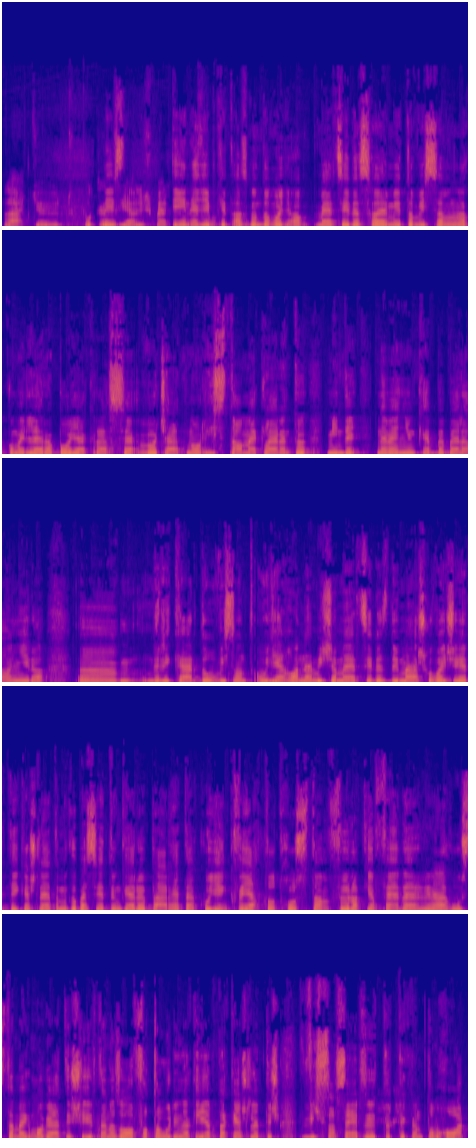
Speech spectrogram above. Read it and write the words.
látja őt potenciális Nézd. Én egyébként azt gondolom, hogy a Mercedes, ha Hamilton visszavonul, akkor majd lerabolják rá, vagy hát norris a McLaren-től. Mindegy, nem menjünk ebbe bele annyira. Ö, Ricardo viszont ugye, ha nem is a Mercedes, de máshova is értékes lehet. Amikor beszéltünk erről pár hetek, hogy én Kviatot hoztam föl, aki a Ferrari-nál húzta meg magát, magát, és hirtelen az Alfa Taurinak érdekes lett, és visszaszerződtették, nem tudom, har-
